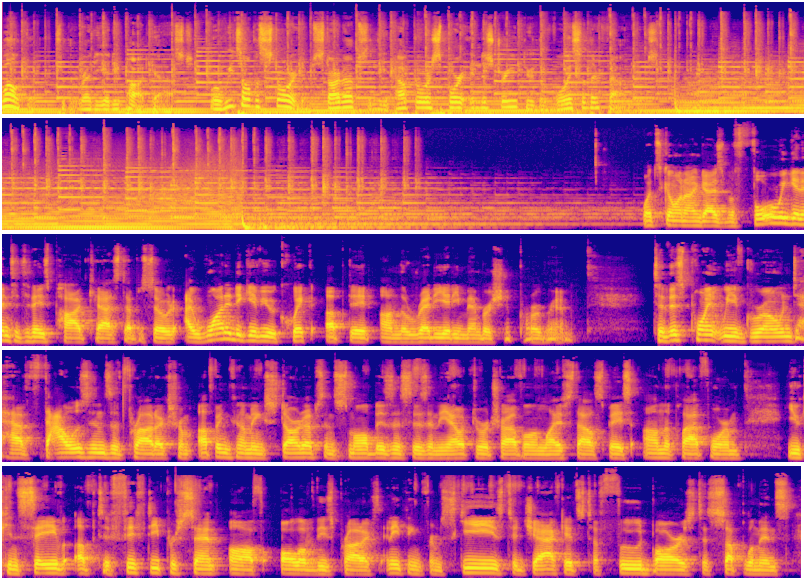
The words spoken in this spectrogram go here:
Welcome to the Ready Eddie Podcast, where we tell the story of startups in the outdoor sport industry through the voice of their founders. What's going on, guys? Before we get into today's podcast episode, I wanted to give you a quick update on the Ready Eddie membership program. To this point, we've grown to have thousands of products from up and coming startups and small businesses in the outdoor travel and lifestyle space on the platform. You can save up to 50% off all of these products anything from skis to jackets to food bars to supplements.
